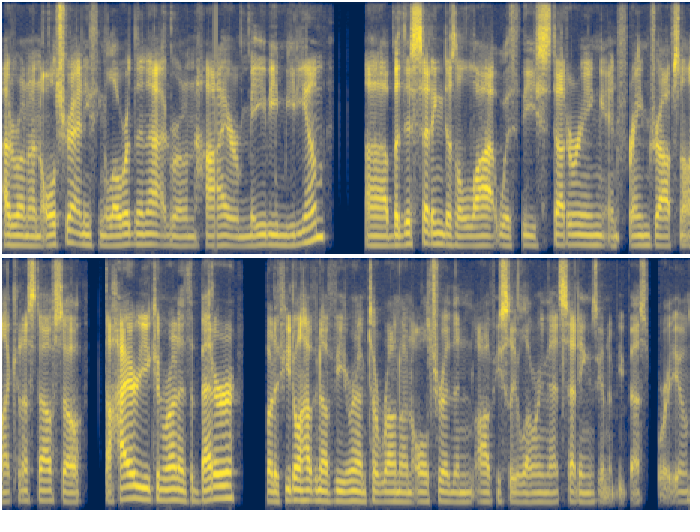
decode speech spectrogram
I'd run on ultra. Anything lower than that, I'd run on high or maybe medium. Uh, but this setting does a lot with the stuttering and frame drops and all that kind of stuff. So the higher you can run it, the better. But if you don't have enough VRAM to run on ultra, then obviously lowering that setting is going to be best for you.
